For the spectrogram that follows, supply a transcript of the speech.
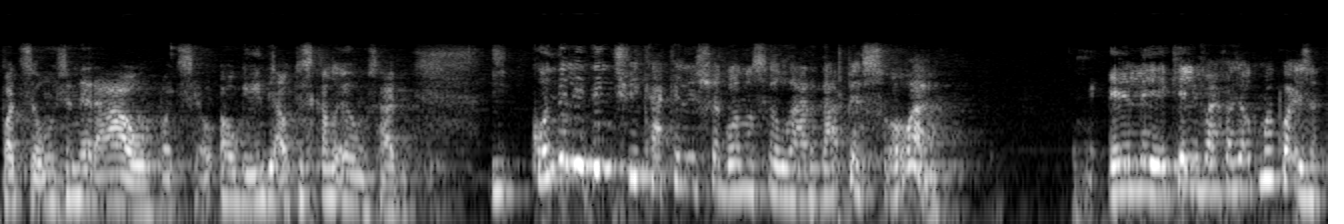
pode ser um general, pode ser alguém de alto escalão, sabe? E quando ele identificar que ele chegou no celular da pessoa, ele, que ele vai fazer alguma coisa.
